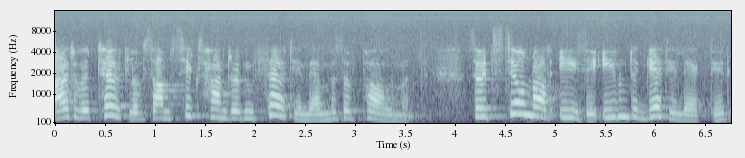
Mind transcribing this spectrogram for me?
out of a total of some 630 members of Parliament. So it's still not easy even to get elected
